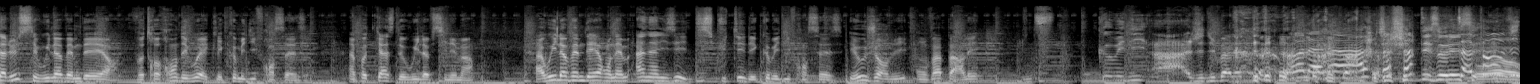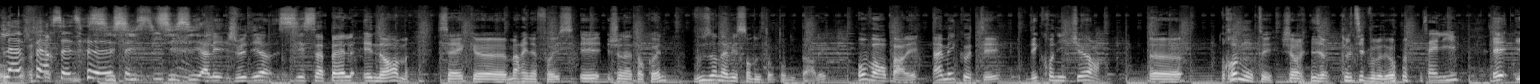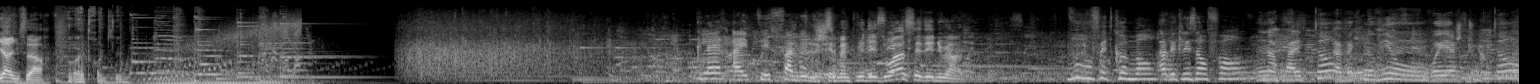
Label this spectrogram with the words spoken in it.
Salut, c'est We Love MDR, votre rendez-vous avec les comédies françaises, un podcast de We Love Cinéma. À We Love MDR, on aime analyser et discuter des comédies françaises. Et aujourd'hui, on va parler d'une comédie. Ah, j'ai du mal à dire. Oh là là Je suis désolé. T'as pas envie de la faire cette si, si, si, allez, je veux dire, ça s'appelle Énorme. C'est avec euh, Marina Foïs et Jonathan Cohen. Vous en avez sans doute entendu parler. On va en parler. À mes côtés, des chroniqueurs euh, remontés. J'ai envie de dire Clotilde Bruno Salut et Yarim Sarr. Ouais, tranquille. Claire a été fabuleuse. C'est même plus des doigts, c'est des nuages. Vous, vous faites comment avec les enfants? On n'a pas le temps. Avec nos vies, on voyage tout le temps.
